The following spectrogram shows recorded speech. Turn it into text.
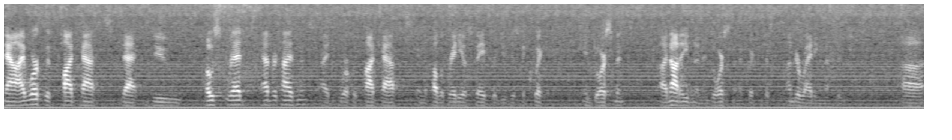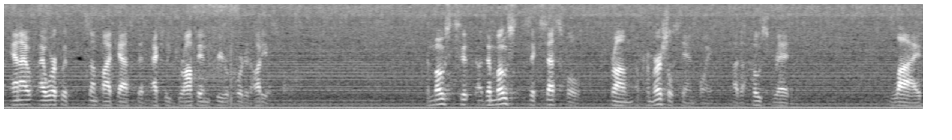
Now, I work with podcasts that do post-read advertisements. I work with podcasts in the public radio space that do just a quick endorsement, uh, not even an endorsement, a quick just underwriting message. Uh, and I, I, work with some podcasts that actually drop in pre-recorded audio. The most, uh, the most successful from a commercial standpoint are the host-read live.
